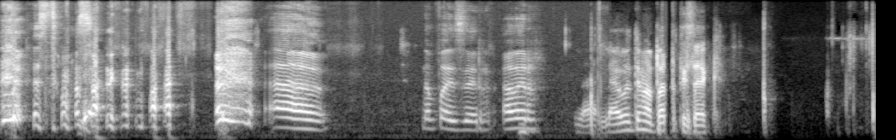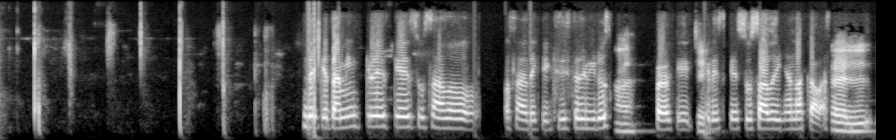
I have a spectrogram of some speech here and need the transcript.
esto va a salir mal. Ah, no puede ser. A ver, La, la última parte, Isaac. De que también crees que es usado, o sea, de que existe el virus, Ah, pero que Sí. crees que es usado y ya no acabas. el,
